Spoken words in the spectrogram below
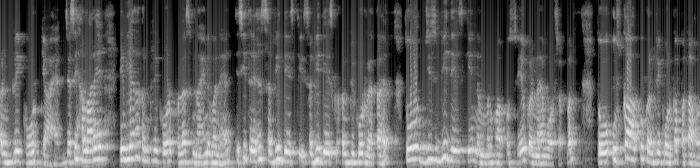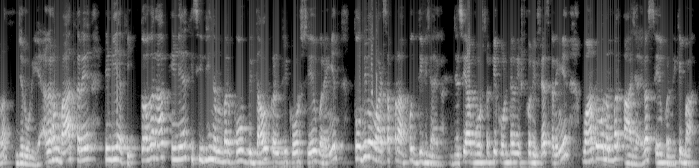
कंट्री कोड क्या है। जैसे हमारे इंडिया का country code plus nine one है, इसी तरह से सभी देश की, सभी देश का कंट्री कोड रहता है। तो जिस भी देश के नंबर को आपको सेव करना है व्हाट्सएप पर तो उसका आपको कंट्री कोड का पता होना ज़रूरी है। अगर हम बात करें इंडिया की तो अगर आप इंडिया किसी भी नंबर को विदाउट कंट्री कोड सेव करेंगे तो भी वो व्हाट्सएप पर आपको दिख जाएगा। जैसे आप व्हाट्सएप के कॉन्टैक्ट लिस्ट को रिफ्रेश करेंगे, वहाँ पे वो नंबर आ जाएगा सेव करने के बाद।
